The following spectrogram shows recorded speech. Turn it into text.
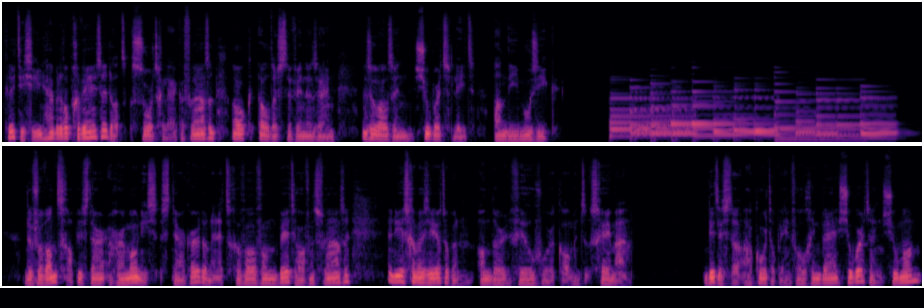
Critici hebben erop gewezen dat soortgelijke frasen ook elders te vinden zijn, zoals in Schubert's lied An die Muziek. De verwantschap is daar harmonisch sterker dan in het geval van Beethovens frase, en die is gebaseerd op een ander veel voorkomend schema. Dit is de akkoordopeenvolging bij Schubert en Schumann.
